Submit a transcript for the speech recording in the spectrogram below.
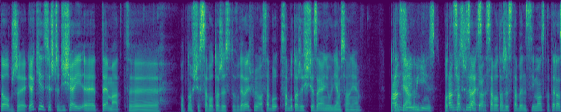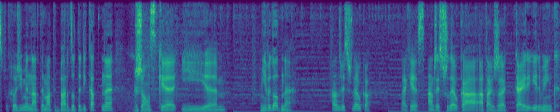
Dobrze. Jaki jest jeszcze dzisiaj e, temat e, odnośnie sabotażystów? Gadaliśmy o sabo sabotażyście Zionie Williamsonie. Andrzej Potencjalnym. Wiggins, Pot- Andrzej sa- Skrzydełka. sa- sabotażysta Ben Simmons, a teraz wchodzimy na tematy bardzo delikatne, grząskie i niewygodne. Andrzej Skrzydełka. Tak jest. Andrzej Strzydełka, a także Kyrie Irving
